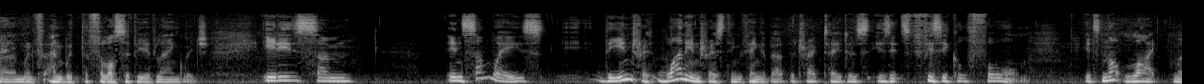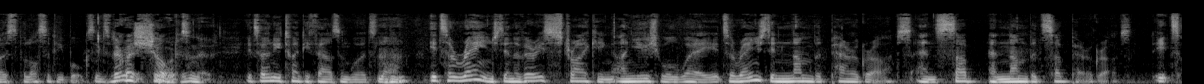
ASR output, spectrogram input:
Um, with, and with the philosophy of language. It is um, in some ways the interest. One interesting thing about the Tractatus is its physical form. It's not like most philosophy books. It's very Quite short, isn't it? it's only 20,000 words long. Mm-hmm. It's arranged in a very striking, unusual way. It's arranged in numbered paragraphs and sub and numbered subparagraphs. It's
